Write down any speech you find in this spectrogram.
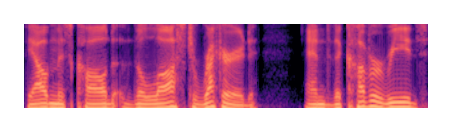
The album is called The Lost Record, and the cover reads,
